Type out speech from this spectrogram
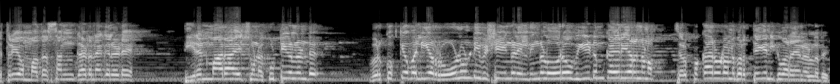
എത്രയോ മതസംഘടനകളുടെ ധീരന്മാരായ ചുണക്കുട്ടികളുണ്ട് ഇവർക്കൊക്കെ വലിയ റോളുണ്ട് ഈ വിഷയങ്ങളിൽ. നിങ്ങൾ ഓരോ വീടും കയറി ഇറങ്ങണം. ചെറുപ്പക്കാരോടാണ് പ്രത്യേകം എനിക്ക് പറയാനുള്ളത്.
